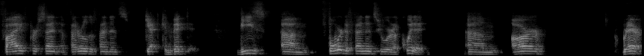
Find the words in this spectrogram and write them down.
five percent of federal defendants get convicted. These um, four defendants who were acquitted um, are rare,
